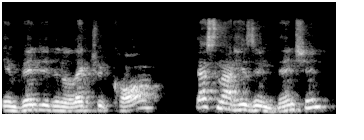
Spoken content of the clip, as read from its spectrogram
invented an electric car? That's not his invention.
